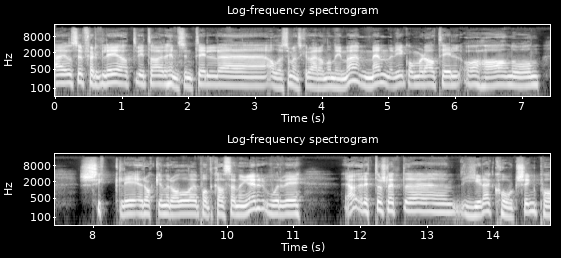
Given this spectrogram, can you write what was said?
er jo selvfølgelig at vi tar hensyn til eh, alle som ønsker å være anonyme, men vi kommer da til å ha noen skikkelig rock'n'roll-podkastsendinger hvor vi ja, rett og slett eh, gir deg coaching på,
